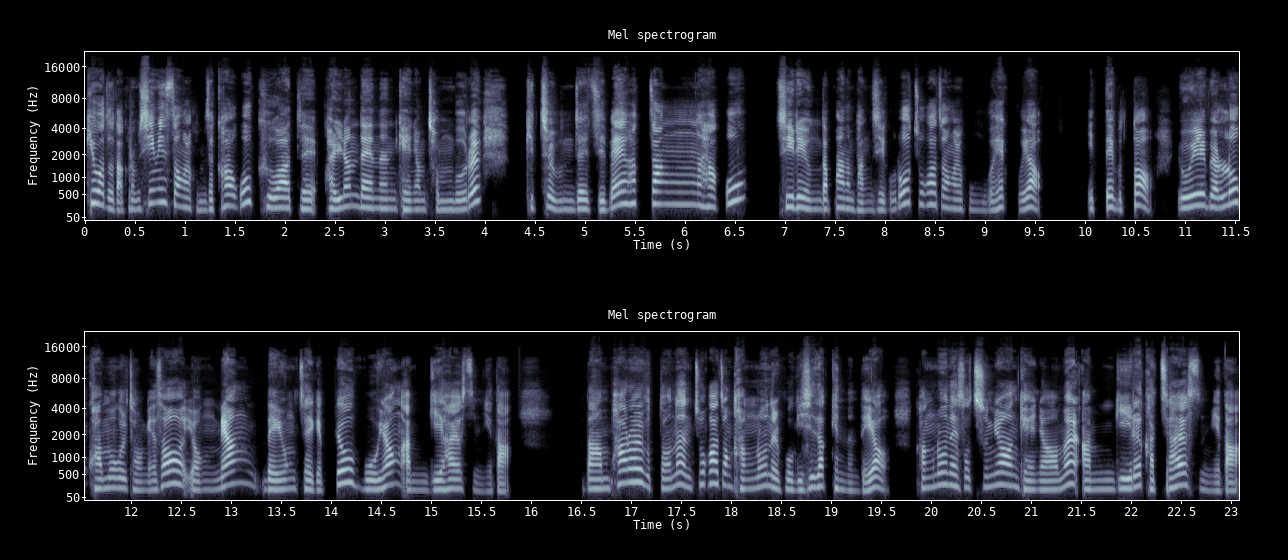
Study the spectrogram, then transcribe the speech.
키워드다. 그럼 시민성을 검색하고 그와 제 관련되는 개념 전부를 기출 문제집에 확장하고 질의응답하는 방식으로 초과정을 공부했고요. 이때부터 요일별로 과목을 정해서 역량, 내용 체계표, 모형 암기하였습니다. 그다음 8월부터는 초과정 강론을 보기 시작했는데요. 강론에서 중요한 개념을 암기를 같이 하였습니다.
